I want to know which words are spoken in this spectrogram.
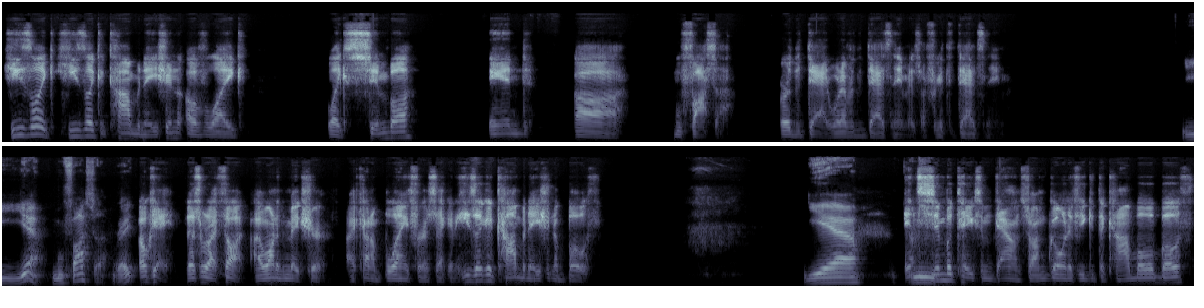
he's like he's like a combination of like like Simba and uh Mufasa or the dad, whatever the dad's name is. I forget the dad's name. Yeah, Mufasa, right? Okay, that's what I thought. I wanted to make sure. I kind of blanked for a second. He's like a combination of both. Yeah. And I mean- Simba takes him down, so I'm going if you get the combo of both.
